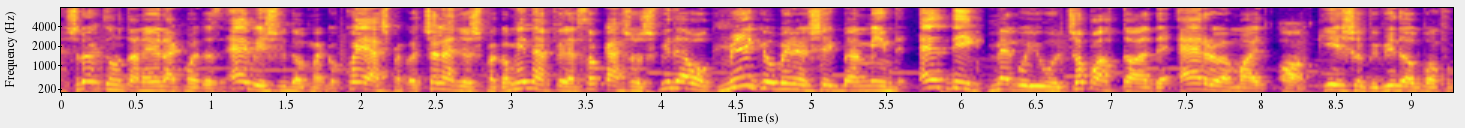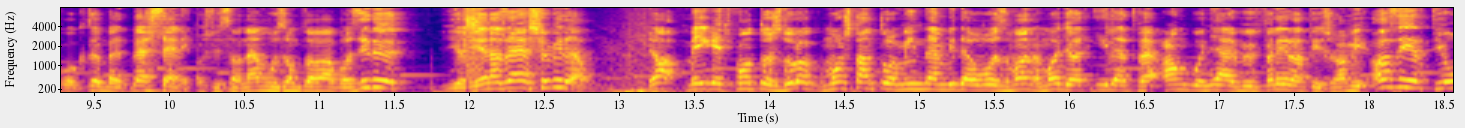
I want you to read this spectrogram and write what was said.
És rögtön utána jönnek majd az ebés videók, meg a kajás, meg a challenge meg a mindenféle szokásos videók, még jobb minőségben, mint eddig, megújult csapattal, de erről majd a későbbi videókban fogok többet beszélni. Most viszont nem húzom tovább az időt, jöjjön az első videó! Ja, még egy fontos dolog, mostantól minden videóhoz van magyar, illetve angol nyelvű felirat is, ami azért jó,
